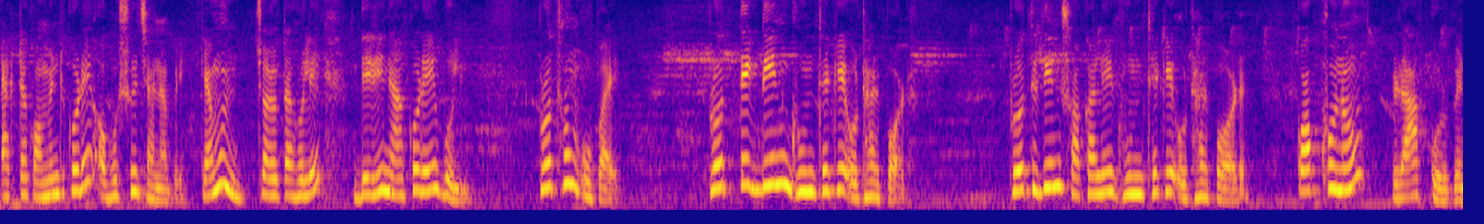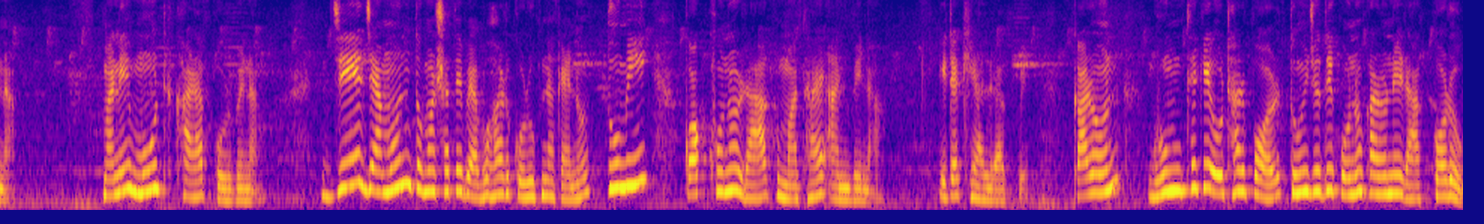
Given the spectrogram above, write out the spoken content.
একটা কমেন্ট করে অবশ্যই জানাবে। কেমন? চলো তাহলে দেরি না করে বলি। প্রথম উপায়, প্রত্যেক দিন ঘুম থেকে ওঠার পর। প্রতিদিন সকালে ঘুম থেকে ওঠার পর কখনো রাগ করবে না। মানে মুড খারাপ করবে না। যে যেমন তোমার সাথে ব্যবহার করুক না কেন, তুমি কখনো রাগ মাথায় আনবে না। এটা খেয়াল রাখবে। কারণ ঘুম থেকে ওঠার পর তুমি যদি কোনো কারণে রাগ করো,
